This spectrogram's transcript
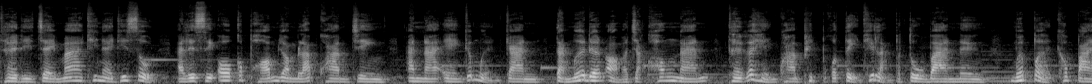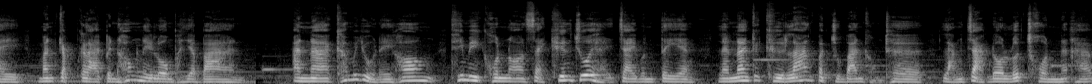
เธอดีใจมากที่ในที่สุดอลิซิโอก็พร้อมยอมรับความจริง อันนาเองก็เหมือนกัน แต่เมื่อเดินออกมาจากห้องนั้น เธอก็เห็นความผิดปกติที่หลังประตูบานหนึ่ง เมื่อเปิดเข้าไป มันกลับกลายเป็นห้องในโรงพยาบาล อันนาเข้ามาอยู่ในห้องที่มีคนนอนใส่เครื่องช่วยหายใจบนเตียง และนั่นก็คือร่างปัจจุบันของเธอ หลังจากโดนรถชนนะครับ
